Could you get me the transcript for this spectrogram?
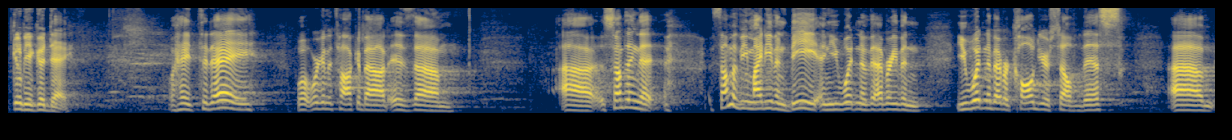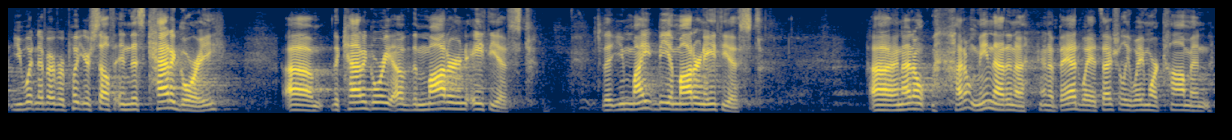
gonna be a good day. Well, hey, today what we're gonna talk about is um, uh, something that some of you might even be, and you wouldn't have ever even you wouldn't have ever called yourself this. Um, you wouldn't have ever put yourself in this category, um, the category of the modern atheist. That you might be a modern atheist. Uh, and I don't, I don't mean that in a, in a bad way. It's actually way more common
